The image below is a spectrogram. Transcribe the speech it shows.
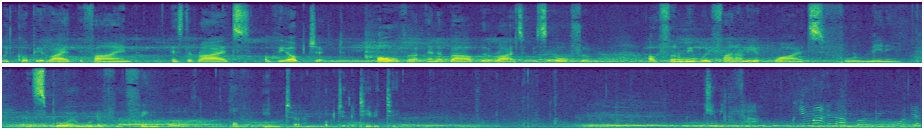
with copyright defined as the rights of the object over and above the rights of its author, autonomy will finally acquire its full meaning and spoil a wonderful thing world of inter-objectivity. civiltà. Prima era Babilonia,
